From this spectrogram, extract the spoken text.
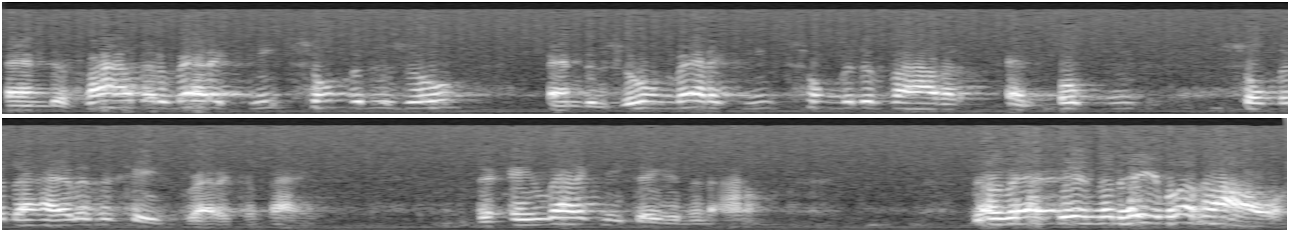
En de vader werkt niet zonder de zoon. En de zoon werkt niet zonder de vader. En ook niet zonder de heilige geest werken bij. De een werkt niet tegen de ander. Dan werkt hij in de hemel en.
